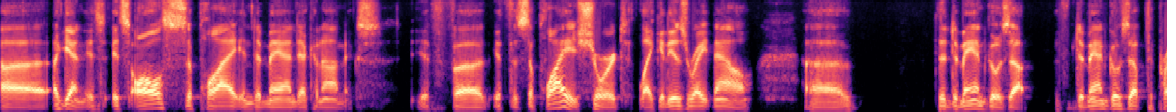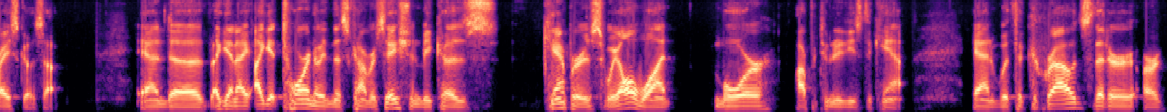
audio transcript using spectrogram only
Uh, again, it's it's all supply and demand economics. If uh, if the supply is short, like it is right now, uh, the demand goes up. If demand goes up, the price goes up. And uh, again, I, I get torn in this conversation because campers, we all want more opportunities to camp. And with the crowds that are, are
